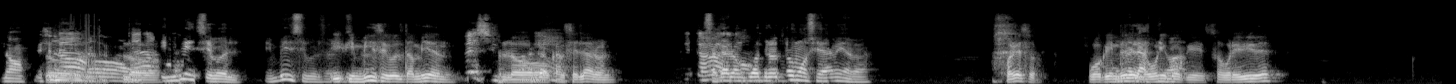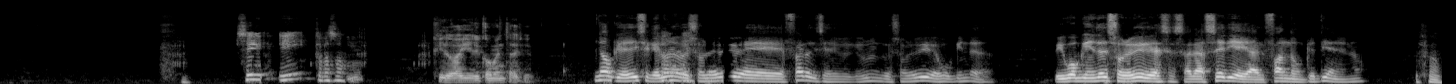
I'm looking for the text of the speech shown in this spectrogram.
No, ese No, no. No. Invincible, Invincible. Invincible también, Pésimo, lo no. cancelaron. Sacaron cuatro tomos y a la mierda. Por eso, Walking Dead es lo único que sobrevive. Sí, ¿y qué pasó? Quedó ahí el comentario. No, que dice que el Yo único que sobrevive, Fer dice que el único que sobrevive es Walking Dead. Y Walking Dead sobrevive gracias a la serie y al fandom que tiene, ¿no? Eso.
